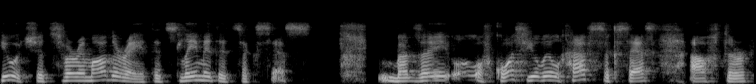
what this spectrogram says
huge, it's very moderate, it's limited success. But they, of course, you will have success after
